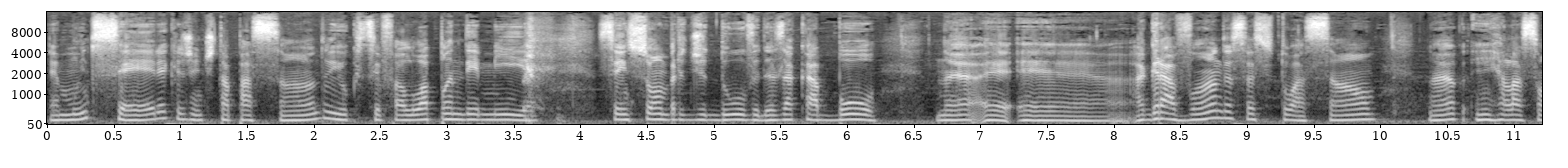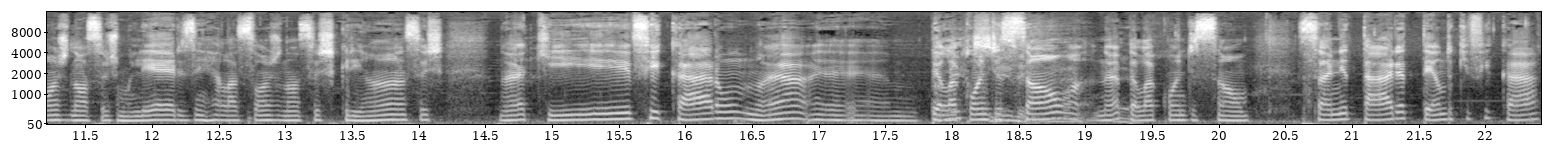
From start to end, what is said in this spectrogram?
é muito séria que a gente está passando. E o que você falou, a pandemia, sem sombra de dúvidas, acabou né, é, é, agravando essa situação né, em relação às nossas mulheres, em relação às nossas crianças, né, que ficaram né, é, pela condição, né, né, pela condição sanitária, tendo que ficar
